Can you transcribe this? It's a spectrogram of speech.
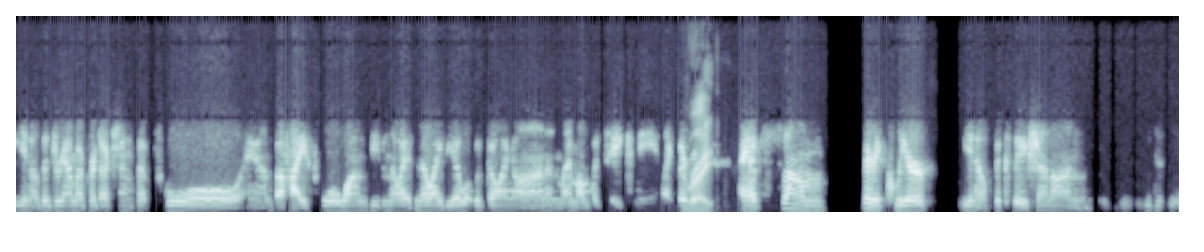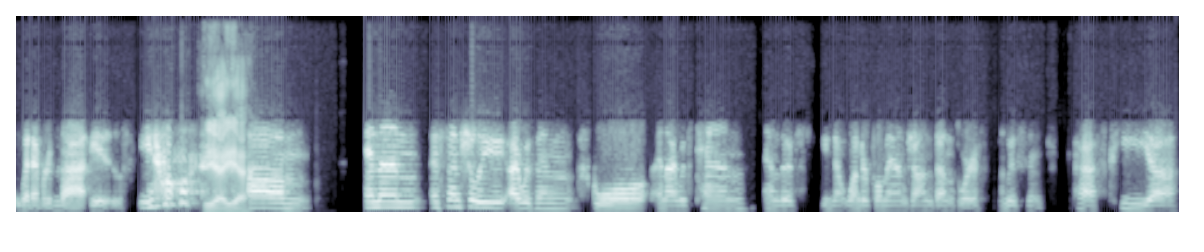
you know, the drama productions at school and the high school ones, even though I had no idea what was going on. And my mom would take me. Like there was, Right. I had some very clear, you know, fixation on whatever that is, you know? Yeah. Yeah. Um, and then essentially, I was in school and I was 10, and this, you know, wonderful man, John Dunsworth, who has since passed, he, uh,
